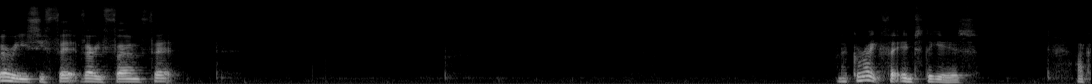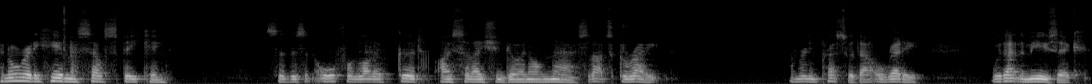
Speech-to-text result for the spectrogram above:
Very easy fit, very firm fit. And a great fit into the ears. I can already hear myself speaking. So there's an awful lot of good isolation going on there. So that's great. I'm really impressed with that already. Without the music.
